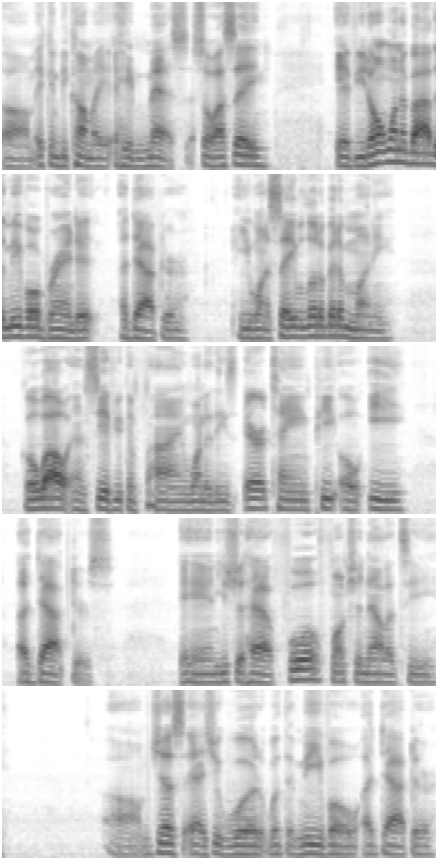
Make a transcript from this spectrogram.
Um, it can become a, a mess. So I say, if you don't want to buy the Mevo branded adapter and you want to save a little bit of money, go out and see if you can find one of these Airtame PoE adapters and you should have full functionality um, just as you would with the Mevo adapter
